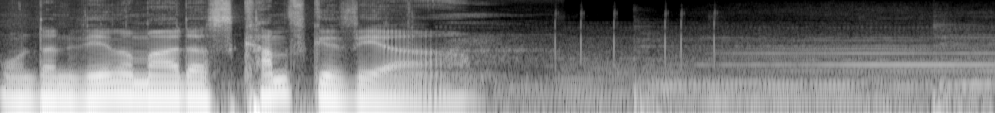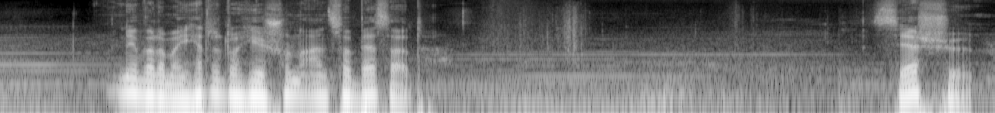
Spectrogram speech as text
Und dann wählen wir mal das Kampfgewehr. Ne, warte mal, ich hatte doch hier schon eins verbessert. Sehr schön.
